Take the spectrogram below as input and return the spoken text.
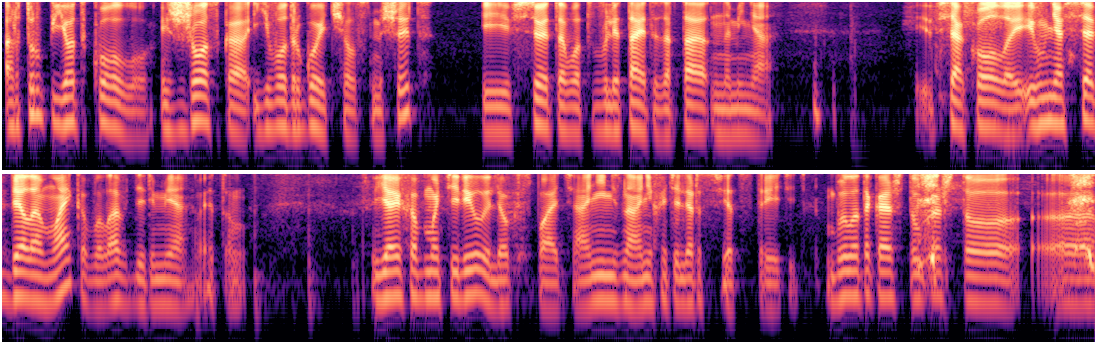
Артур пьет колу. И жестко его другой чел смешит. И все это вот вылетает изо рта на меня. И вся кола. И у меня вся белая майка была в дерьме в этом. Я их обматерил и лег спать. Они, не знаю, они хотели рассвет встретить. Была такая штука, что э,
